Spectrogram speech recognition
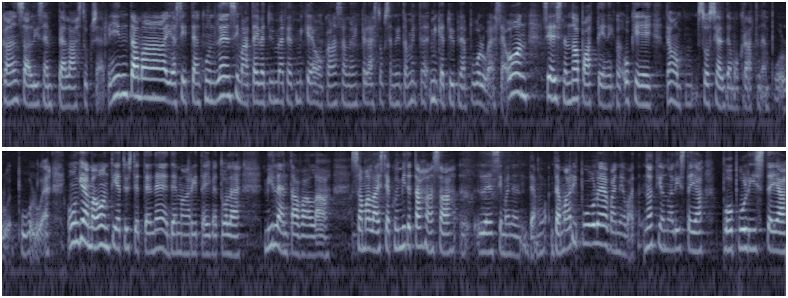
kansallisen pelastuksen rintama, ja sitten kun länsimaat eivät ymmärtäneet, mikä on kansallinen pelastuksen rintama, minkä tyyppinen puolue se on, se sitten napattiin, niin okei, okay, tämä on sosiaalidemokraattinen puolue. puolue. Ongelma on tietysti, että ne demarit eivät ole millään tavalla samanlaisia kuin mitä tahansa länsimainen damaripuolue, vaan ne ovat nationalisteja, populisteja,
